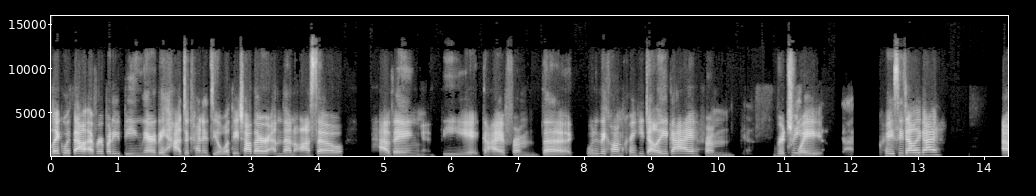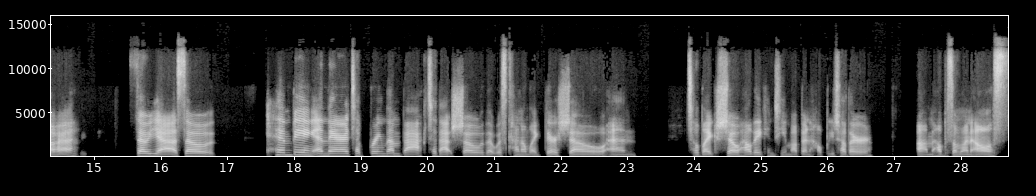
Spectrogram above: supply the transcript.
like without everybody being there they had to kind of deal with each other. And then also having the guy from the what do they call him? Cranky deli guy from rich crazy white crazy deli guy? Okay. So yeah so him being in there to bring them back to that show that was kind of like their show and to like show how they can team up and help each other, um, help someone else,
